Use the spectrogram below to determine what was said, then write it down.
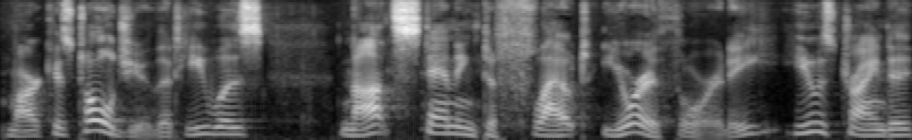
Mark has told you that he was not standing to flout your authority. He was trying to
